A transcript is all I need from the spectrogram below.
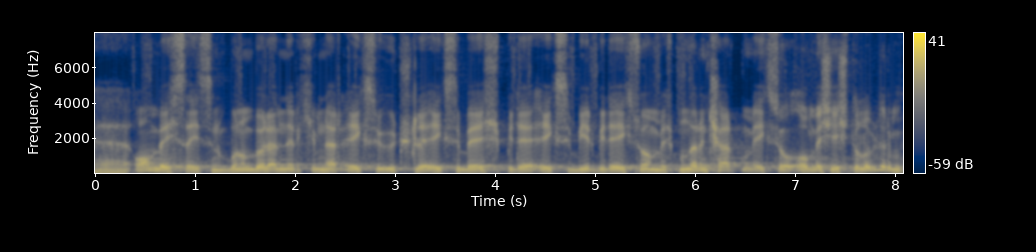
Ee, 15 sayısını bunun bölenleri kimler? Eksi 3 ile eksi 5 bir de eksi 1 bir de eksi 15. Bunların çarpımı eksi 15 eşit olabilir mi?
